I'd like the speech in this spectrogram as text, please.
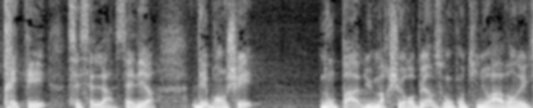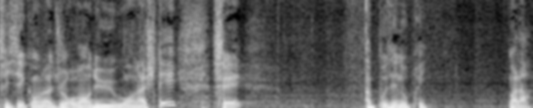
traiter, c'est celle-là, c'est-à-dire débrancher non pas du marché européen, parce qu'on continuera à vendre l'électricité qu'on a toujours vendu ou en acheté, c'est imposer nos prix. Voilà.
